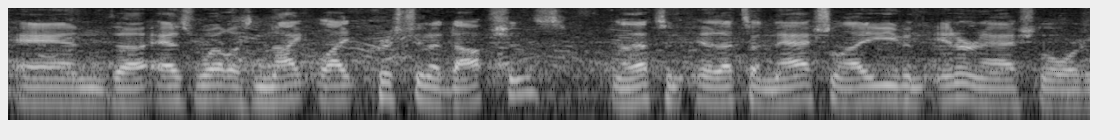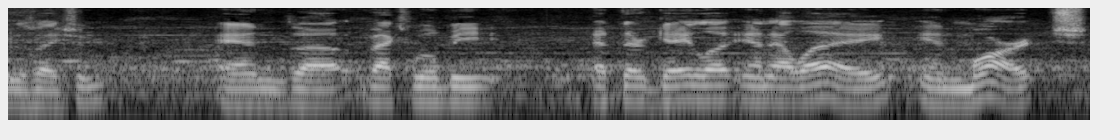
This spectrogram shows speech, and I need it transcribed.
and uh, as well as Nightlight Christian Adoptions. Now that's a, that's a national, even international organization, and uh, in we'll be at their gala in LA in March,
